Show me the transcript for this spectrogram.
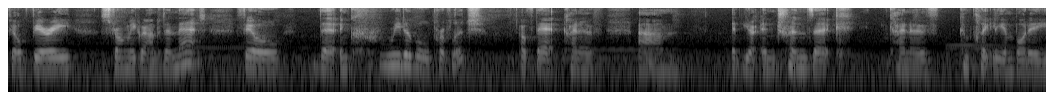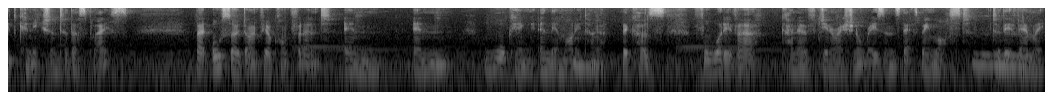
feel very strongly grounded in that feel the incredible privilege of that kind of um, you know intrinsic kind of completely embodied connection to this place but also don't feel confident in in walking in their Māoritanga because for whatever kind of generational reasons that's been lost to their family.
